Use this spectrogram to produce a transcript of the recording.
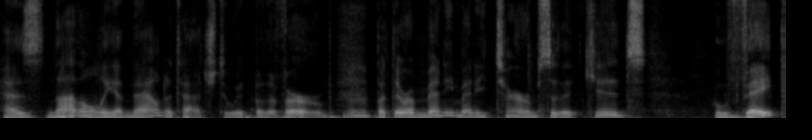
has not only a noun attached to it, but a verb. Mm-hmm. But there are many, many terms so that kids who vape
